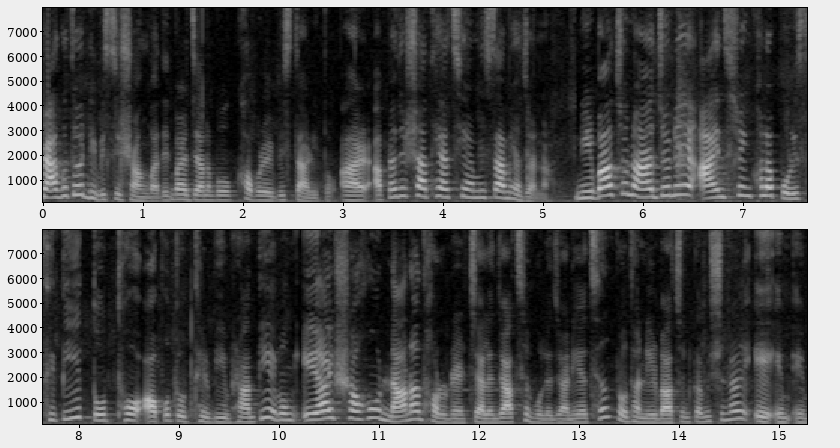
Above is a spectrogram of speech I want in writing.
স্বাগত ডিবিসি সংবাদ। এবার জানাব খবরের বিস্তারিত। আর আপনাদের সাথে আছি আমি সামিয়া জানা নির্বাচন আয়োজনে আইন শৃঙ্খলা পরিস্থিতি, তথ্য অপতথ্যের বিভ্রান্তি এবং এআই সহ নানা ধরনের চ্যালেঞ্জ আছে বলে জানিয়েছেন প্রধান নির্বাচন commissioner A M M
